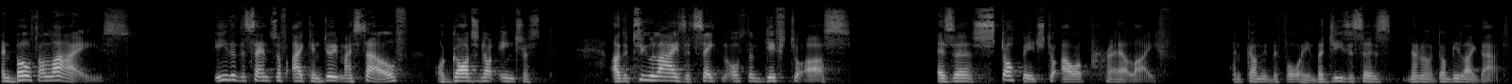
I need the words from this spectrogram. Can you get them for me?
And both are lies. Either the sense of I can do it myself or God's not interested are the two lies that Satan often gives to us as a stoppage to our prayer life and coming before Him. But Jesus says, no, no, don't be like that.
